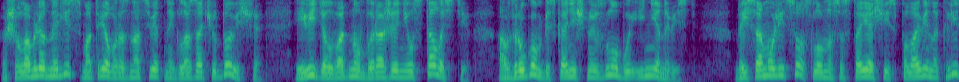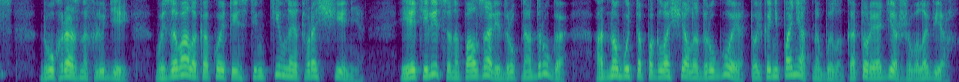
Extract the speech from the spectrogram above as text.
Ошеломленный лис смотрел в разноцветные глаза чудовища и видел в одном выражение усталости, а в другом бесконечную злобу и ненависть. Да и само лицо, словно состоящее из половинок лиц двух разных людей, вызывало какое-то инстинктивное отвращение. И эти лица наползали друг на друга, одно будто поглощало другое, только непонятно было, которое одерживало верх.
